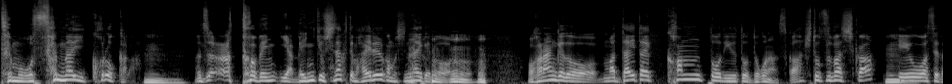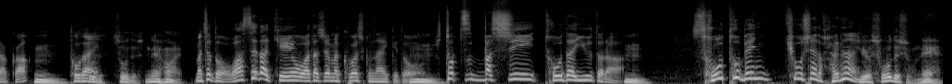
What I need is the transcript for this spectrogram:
てもう幼い頃からうん。ずーっと勉いや勉強しなくても入れるかもしれないけど、分からんけど、まあ、大体関東でいうとどこなんですか？一橋か？うん。慶応早稲田か、うん。東大？そうですね。はい。まあ、ちょっと早稲田慶応私はあんまり詳しくないけど、うん。一橋東大言うたらうん。相当勉強しないと入れないいやそうでしょうね。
